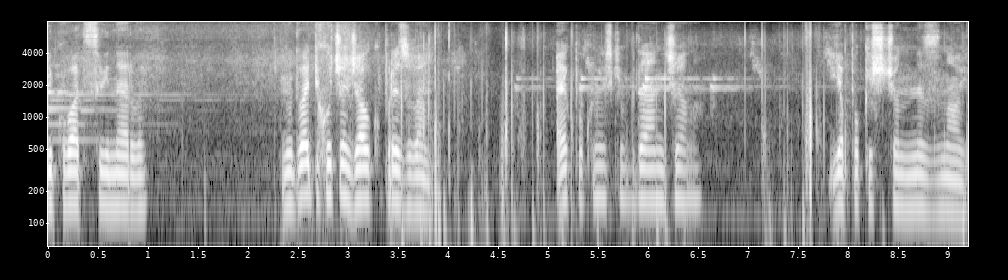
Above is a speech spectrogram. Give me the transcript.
лікувати свої нерви. Ну давайте хоч Анжелку призовемо. А як по-українськи буде Анжела? Я поки що не знаю.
